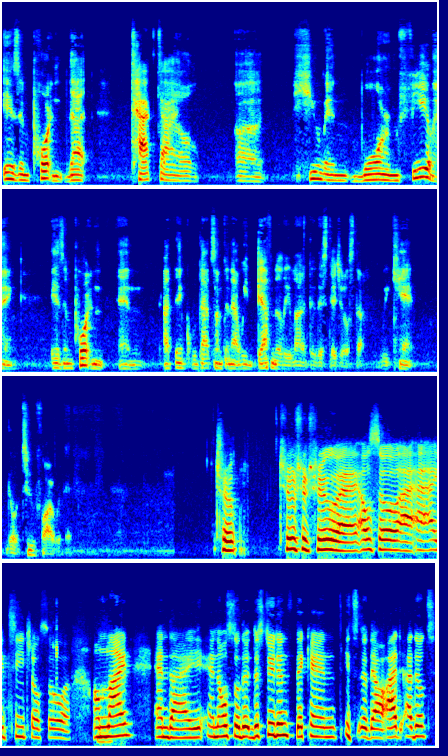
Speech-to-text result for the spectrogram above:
is important that tactile uh, human warm feeling is important. And i think that's something that we definitely learned through this digital stuff. We can't go too far with it. True. True true true. Uh, also I, I teach also uh, online. Mm. and i and also the, the students they can it's uh, they are ad- adults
